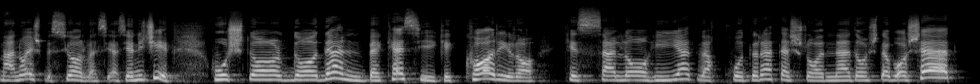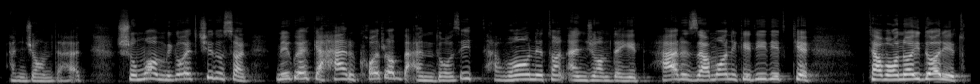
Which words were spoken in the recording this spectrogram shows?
معنایش بسیار وسیع است. یعنی چی؟ هشدار دادن به کسی که کاری را که صلاحیت و قدرتش را نداشته باشد انجام دهد. شما می‌گوید چی دوستان؟ می‌گوید که هر کار را به اندازه توانتان انجام دهید. هر زمانی که دیدید که توانایی دارید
